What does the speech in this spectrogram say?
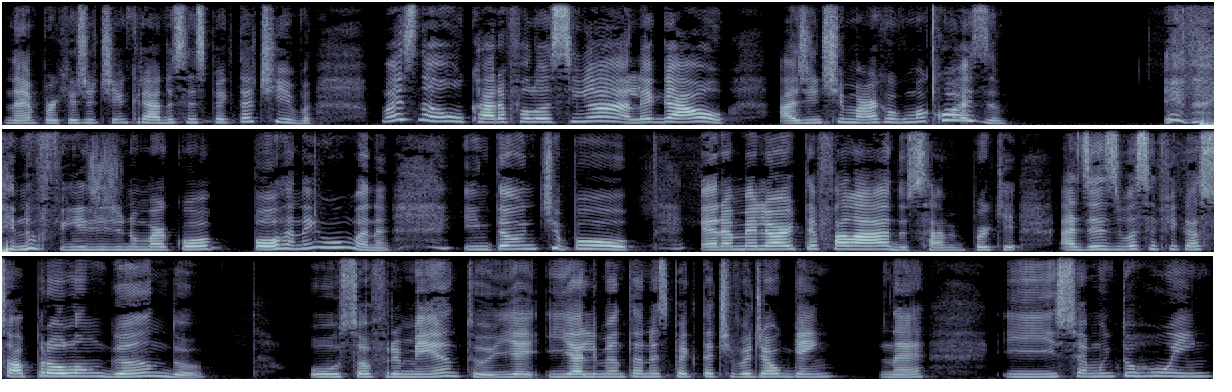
né? Porque eu já tinha criado essa expectativa. Mas não, o cara falou assim: ah, legal, a gente marca alguma coisa. E daí no fim a gente não marcou porra nenhuma, né? Então, tipo, era melhor ter falado, sabe? Porque às vezes você fica só prolongando o sofrimento e, e alimentando a expectativa de alguém, né? E isso é muito ruim.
